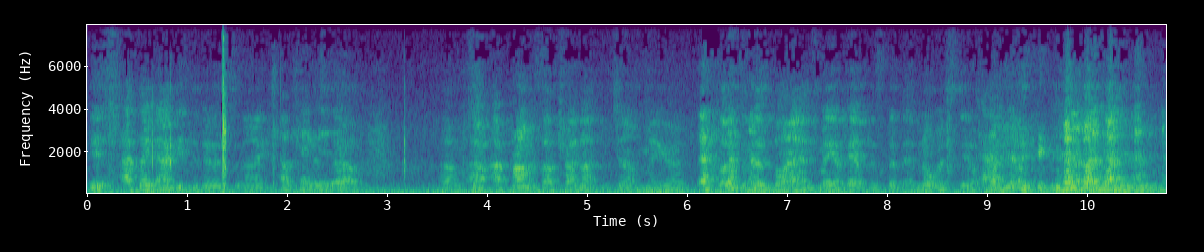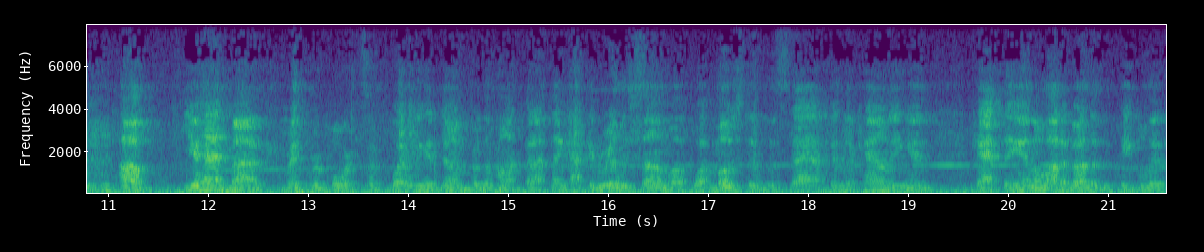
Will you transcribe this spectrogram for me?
Yes, I think I get to do it tonight. Okay, Just, good. uh, Um, I, I promise I'll try not to jump, Mayor. Closing those blinds may have helped us, but that noise still. I Um, you had my written reports of what we had done for the month, but I think I can really sum up what most of the staff in the accounting and Kathy and a lot of other people at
